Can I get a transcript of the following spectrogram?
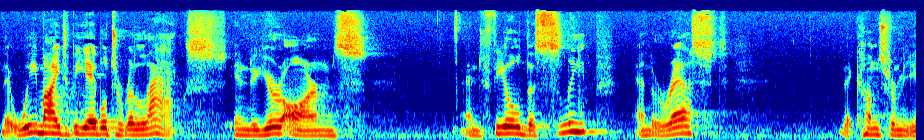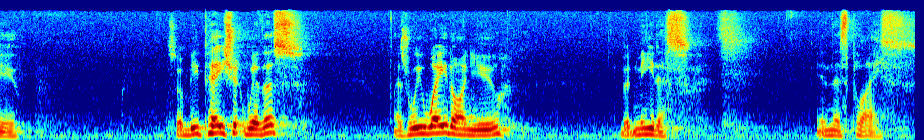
that we might be able to relax into your arms and feel the sleep and the rest that comes from you. So be patient with us as we wait on you, but meet us in this place.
